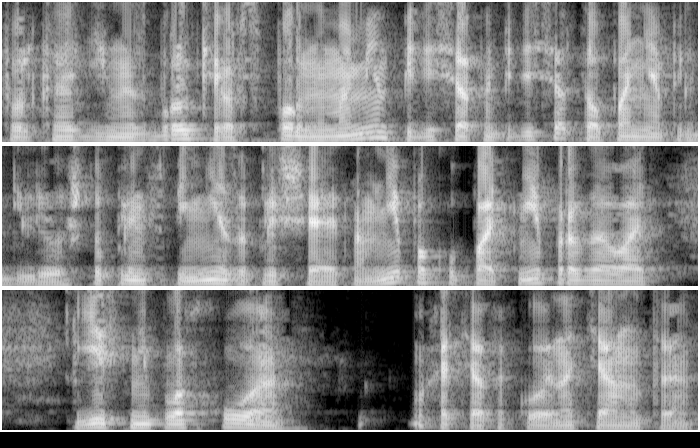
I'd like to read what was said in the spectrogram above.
только один из брокеров. Спорный момент, 50 на 50, толпа не определилась, что в принципе не запрещает нам не покупать, не продавать. Есть неплохое, ну, хотя такое натянутое,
